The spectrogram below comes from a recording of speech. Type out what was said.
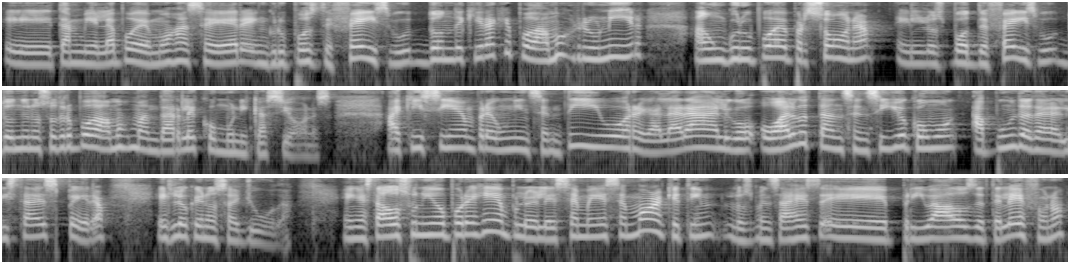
eh, también la podemos hacer en grupos de Facebook, donde quiera que podamos reunir a un grupo de personas en los bots de Facebook, donde nosotros podamos mandarle comunicaciones. Aquí siempre un incentivo, regalar algo o algo tan sencillo como apúntate a la lista de espera es lo que nos ayuda. En Estados Unidos, por ejemplo, el SMS marketing, los mensajes eh, privados de teléfono,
